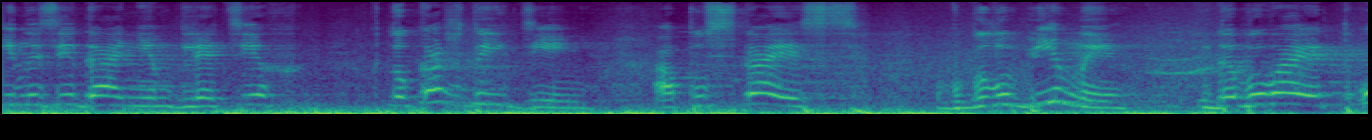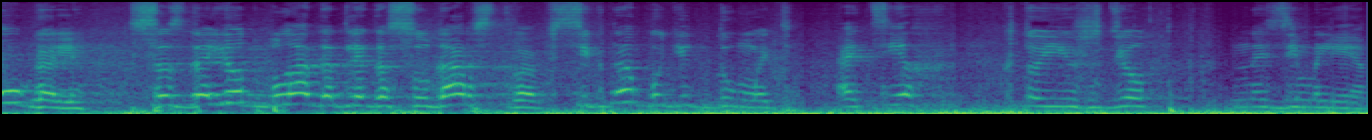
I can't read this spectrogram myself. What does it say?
и назиданием для тех, кто каждый день, опускаясь в глубины, добывает уголь, создает благо для государства, всегда будет думать о тех, кто их ждет на земле.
